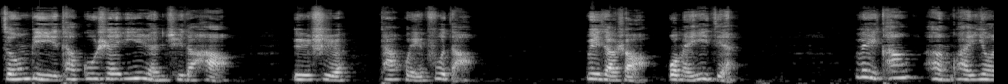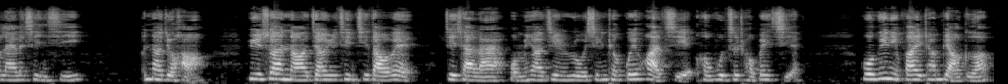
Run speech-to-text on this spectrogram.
总比他孤身一人去的好。于是他回复道：“魏教授，我没意见。”魏康很快又来了信息：“那就好，预算呢将于近期到位。接下来我们要进入行程规划期和物资筹备期。”我给你发一张表格，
